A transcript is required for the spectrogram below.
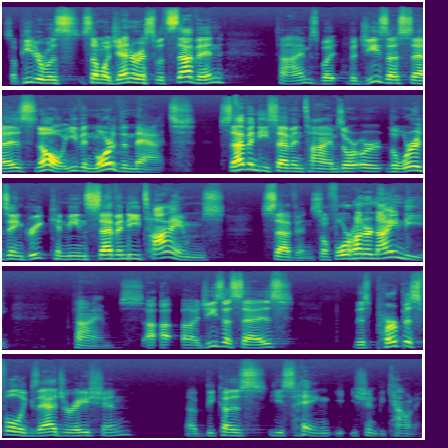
So Peter was somewhat generous with seven times, but, but Jesus says, no, even more than that. 77 times, or, or the words in Greek can mean 70 times 7, so 490 times. Uh, uh, uh, Jesus says this purposeful exaggeration uh, because he's saying you shouldn't be counting.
